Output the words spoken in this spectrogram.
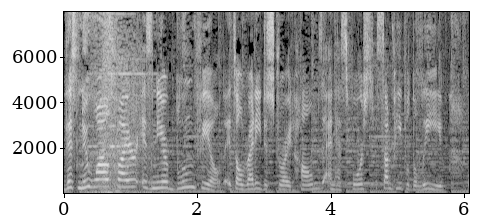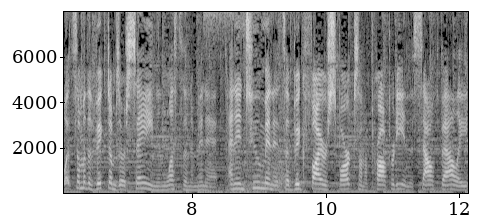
This new wildfire is near Bloomfield. It's already destroyed homes and has forced some people to leave, what some of the victims are saying in less than a minute. And in two minutes, a big fire sparks on a property in the South Valley.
